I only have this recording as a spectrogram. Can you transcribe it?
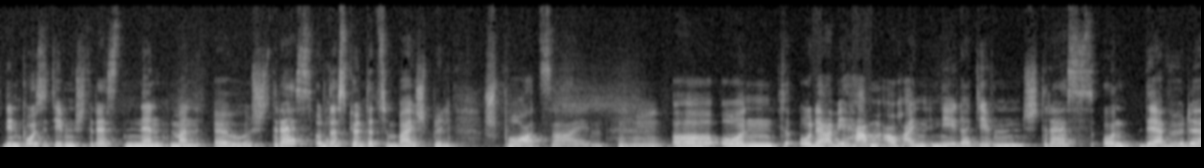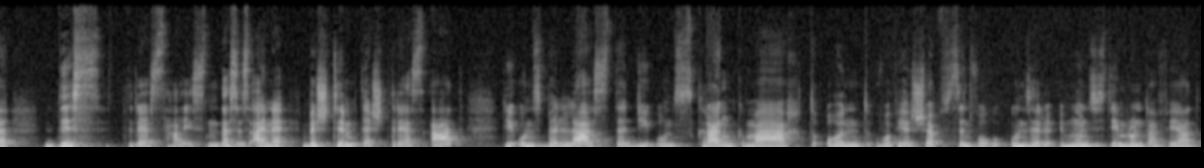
Den positiven Stress nennt man Eustress und das könnte zum Beispiel Sport sein. Mhm. Äh, und, oder wir haben auch einen negativen Stress und der würde Distress heißen. Das ist eine bestimmte Stressart, die uns belastet, die uns krank macht und wo wir erschöpft sind, wo unser Immunsystem runterfährt.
